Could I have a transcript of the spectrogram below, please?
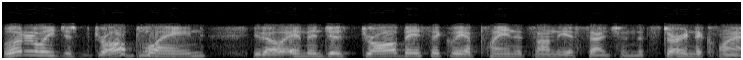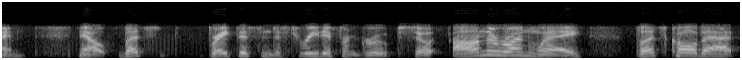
literally just draw a plane, you know, and then just draw basically a plane that's on the ascension, that's starting to climb. Now let's break this into three different groups. So on the runway, let's call that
